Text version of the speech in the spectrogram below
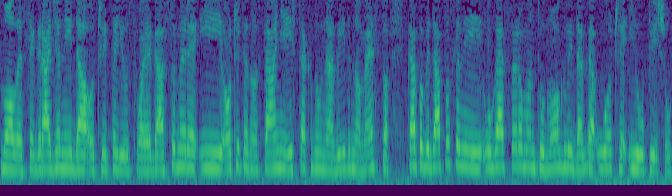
Mole se građani da očitaju svoje gasomere i očitano stanje istaknu na vidno mesto mesto kako bi zaposleni u gas feromontu mogli da ga uoče i upišu.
